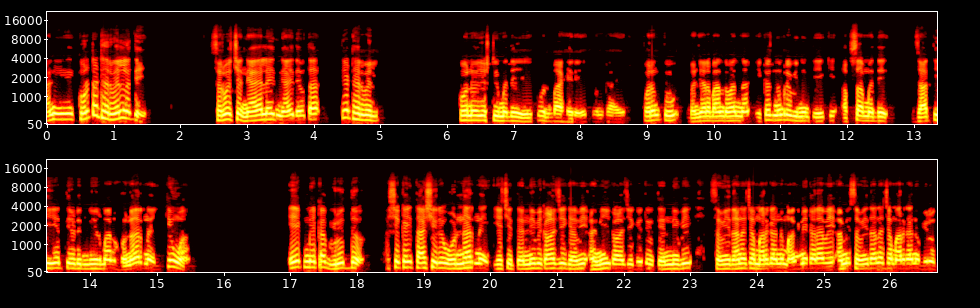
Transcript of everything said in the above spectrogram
आणि कोर्ट ठरवेल ना ते सर्वोच्च न्यायालय न्यायदेवता ते ठरवेल. कोण एस टीमध्ये आहे कोण बाहेर आहे कोण काय परंतु बंजारा बांधवांना एकच नम्र विनंती आहे की आपसामध्ये जातीय तेढ निर्माण होणार नाही किंवा एकमेकाविरुद्ध असे काही ताशिरे ओढणार नाही याची त्यांनी बी काळजी घ्यावी आम्हीही काळजी घेतो त्यांनी बी संविधानाच्या मार्गाने मागणी करावी आम्ही संविधानाच्या मार्गाने विरोध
